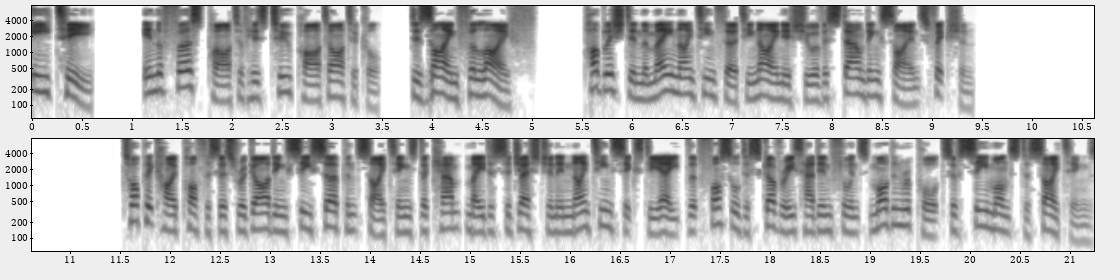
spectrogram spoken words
ET in the first part of his two-part article, Design for Life, Published in the May 1939 issue of Astounding Science Fiction. Topic hypothesis Regarding sea serpent sightings De Camp made a suggestion in 1968 that fossil discoveries had influenced modern reports of sea monster sightings.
